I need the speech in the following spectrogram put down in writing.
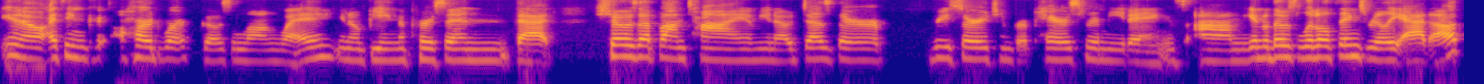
you know, I think hard work goes a long way. You know, being the person that shows up on time, you know, does their research and prepares for meetings. Um, you know, those little things really add up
